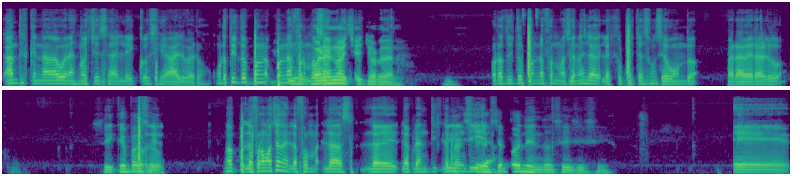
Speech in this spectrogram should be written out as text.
Antes que nada, buenas noches a Alecos y a Álvaro. Un ratito pon, pon las formaciones. Buenas noches, Jordano. Un ratito pon las formaciones, la- las que pusiste hace un segundo, para ver algo. Sí, ¿qué pasó? Porque- No, las formaciones, la, forma- las- la- la planti- la Sí, sí, plantilla. lo estoy poniendo, sí, sí, sí. eh,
